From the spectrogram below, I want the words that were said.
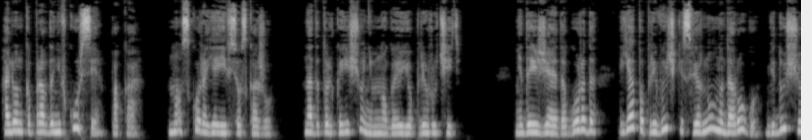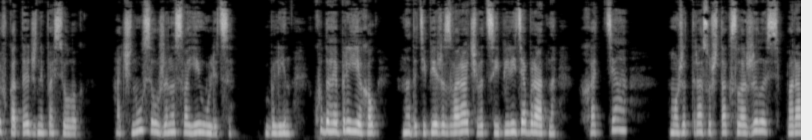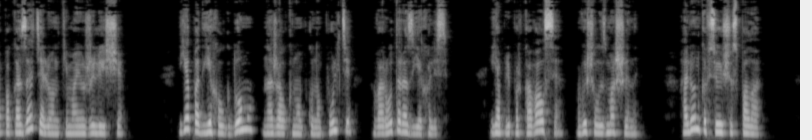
Аленка, правда, не в курсе пока, но скоро я ей все скажу. Надо только еще немного ее приручить. Не доезжая до города, я по привычке свернул на дорогу, ведущую в коттеджный поселок. Очнулся уже на своей улице. Блин, куда я приехал? Надо теперь разворачиваться и пилить обратно. Хотя, может, раз уж так сложилось, пора показать Аленке мое жилище. Я подъехал к дому, нажал кнопку на пульте, Ворота разъехались. Я припарковался, вышел из машины. Аленка все еще спала.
